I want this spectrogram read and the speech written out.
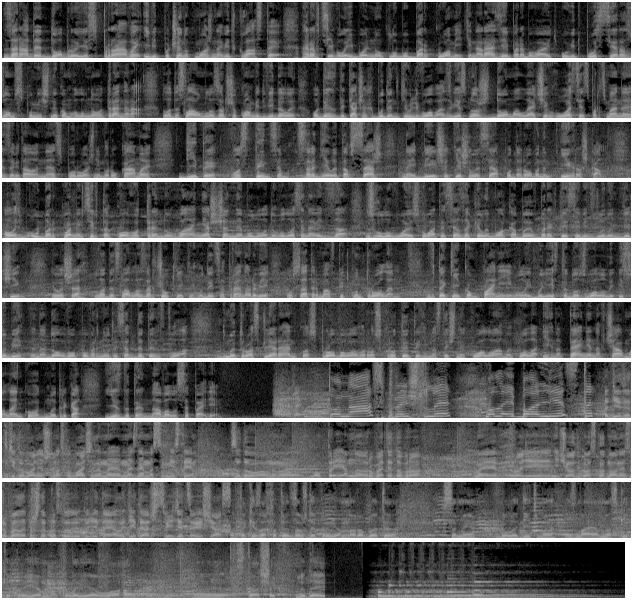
Заради доброї справи і відпочинок можна відкласти. Гравці волейбольного клубу Барком, які наразі перебувають у відпустці разом з помічником головного тренера Владиславом Лазарчуком, відвідали один з дитячих будинків Львова. Звісно ж, до малечі в гості спортсмени завітали не з порожніми руками. Діти гостинцям зраділи та все ж найбільше тішилися подарованим іграшкам. А ось у баркомівців такого тренування ще не було. Довелося навіть за з головою сховатися за килимок, аби вберегтися від зливи м'ячів. І лише Владислав Лазарчук, як і годиться тренерові, усе тримав під контролем. В такій компанії волейболісти дозволили і собі ненадовго повернутися в дитинство. Дмитро Скляренко спробував розкрутити гімнастичне коло, а Микола Ігнатені навчав маленького Дмитрика їздити на велосипеді. Нас прийшли волейболісти. Діти такі довольні, що нас побачили. Ми, ми з ними самі стаємо задоволеними. Ну, приємно робити добро. Ми вроді нічого такого складного не зробили, прийшли просто до дітей, але діти аж світяться весь час. Такі заходи завжди приємно робити. Самі були дітьми, знаємо наскільки приємно, коли є увага е, старших людей.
